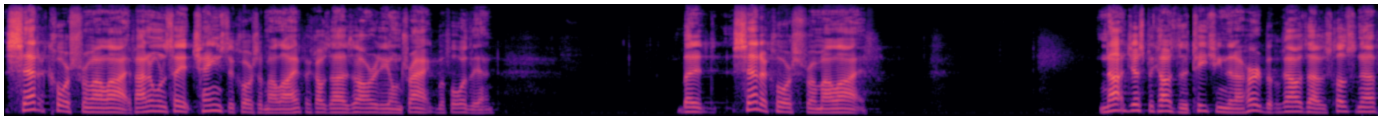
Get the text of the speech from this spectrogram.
set a course for my life. I don't want to say it changed the course of my life because I was already on track before then. But it set a course for my life. Not just because of the teaching that I heard, but because I was close enough,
